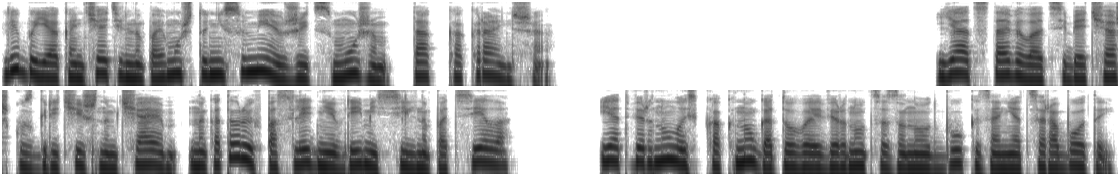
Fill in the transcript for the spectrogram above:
либо я окончательно пойму, что не сумею жить с мужем так, как раньше. Я отставила от себя чашку с гречишным чаем, на который в последнее время сильно подсела, и отвернулась к окну, готовая вернуться за ноутбук и заняться работой.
